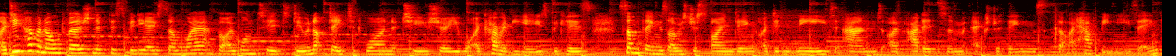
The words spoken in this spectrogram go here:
I do have an old version of this video somewhere but I wanted to do an updated one to show you what I currently use because some things I was just finding I didn't need and I've added some extra things that I have been using.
